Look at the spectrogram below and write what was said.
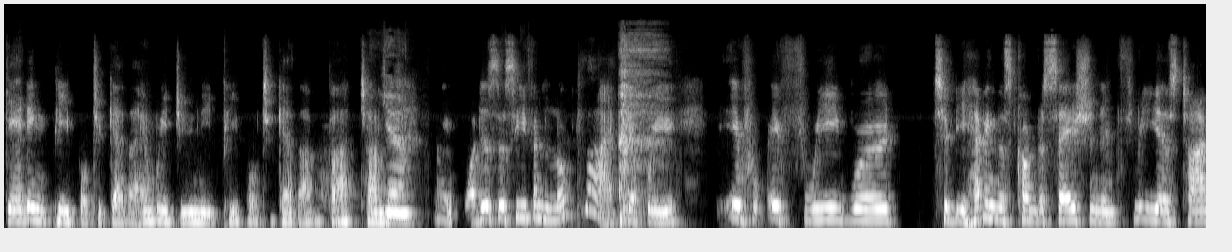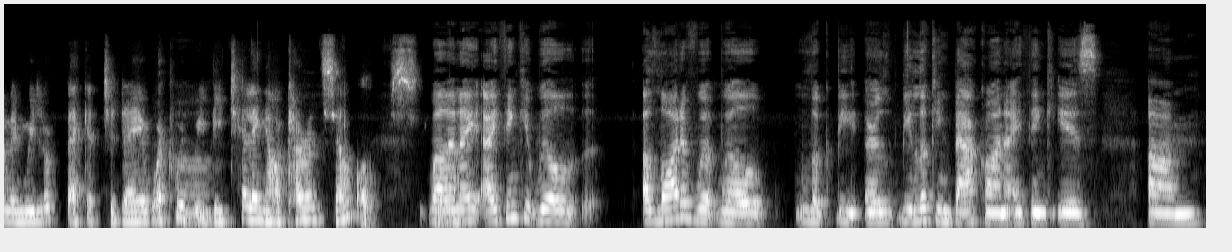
getting people together. And we do need people together. But um, yeah. what does this even look like if we if if we were to be having this conversation in three years' time and we look back at today, what would oh. we be telling our current selves? Well, yeah. and I, I think it will a lot of what will look be or be looking back on i think is um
